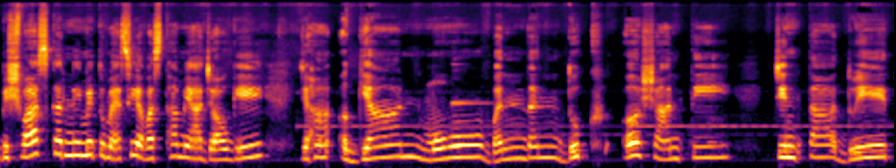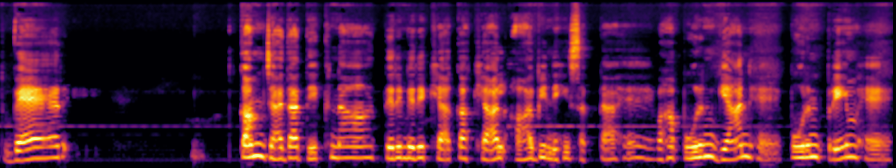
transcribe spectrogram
विश्वास करने में तुम ऐसी अवस्था में आ जाओगे जहाँ अज्ञान, मोह, बंधन, दुख, अशांति, चिंता, द्वेत, वैर, कम ज़्यादा देखना, तेरे मेरे ख्याल का ख्याल आ भी नहीं सकता है। वहाँ पूर्ण ज्ञान है, पूर्ण प्रेम है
